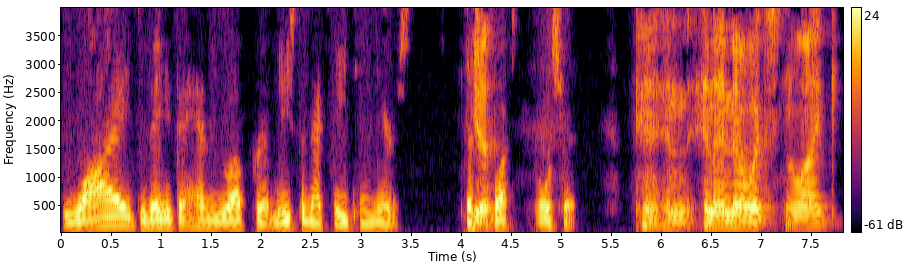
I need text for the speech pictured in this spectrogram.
Why do they get to hem you up for at least the next 18 years? That's Yeah. fucking bullshit. And and I know it's like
